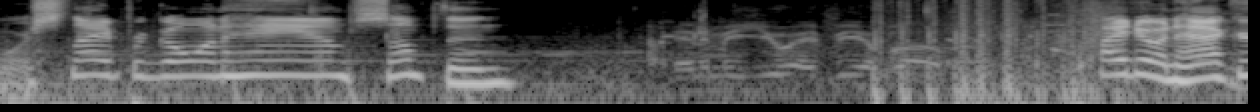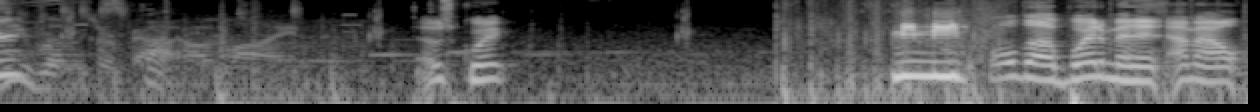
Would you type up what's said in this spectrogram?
Or a sniper going to ham. Something. How you doing, hacker? That was quick. Me, me. Hold up, wait a minute. I'm out.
